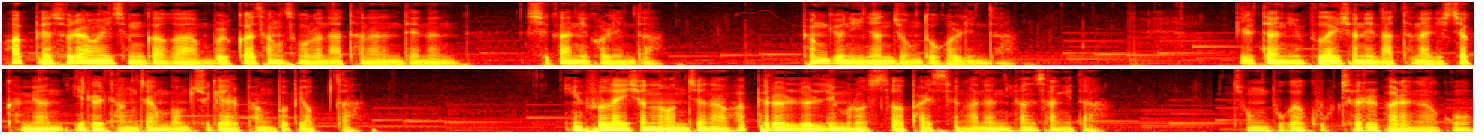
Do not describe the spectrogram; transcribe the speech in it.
화폐 수량의 증가가 물가 상승으로 나타나는 데는 시간이 걸린다. 평균 2년 정도 걸린다. 일단 인플레이션이 나타나기 시작하면 이를 당장 멈추게 할 방법이 없다. 인플레이션은 언제나 화폐를 늘림으로써 발생하는 현상이다. 정부가 국채를 발행하고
